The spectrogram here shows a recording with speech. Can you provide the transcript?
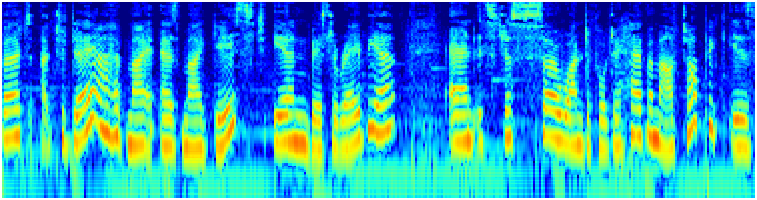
But uh, today I have my, as my guest, Ian Bessarabia, and it's just so wonderful to have him. Our topic is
